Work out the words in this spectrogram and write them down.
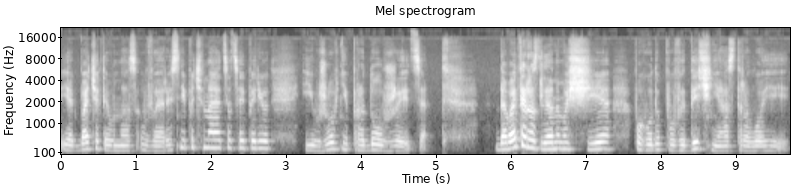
як бачите, у нас у вересні починається цей період і в жовтні продовжується. Давайте розглянемо ще погоду по ведичній астрології.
